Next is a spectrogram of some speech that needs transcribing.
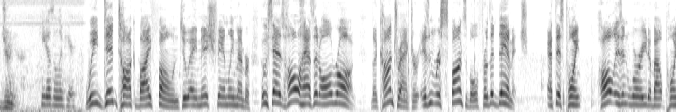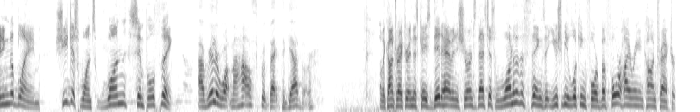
Junior. He doesn't live here. We did talk by phone to a Mish family member who says Hall has it all wrong. The contractor isn't responsible for the damage. At this point, Hall isn't worried about pointing the blame. She just wants one simple thing I really want my house put back together. Now, the contractor in this case did have insurance. That's just one of the things that you should be looking for before hiring a contractor.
